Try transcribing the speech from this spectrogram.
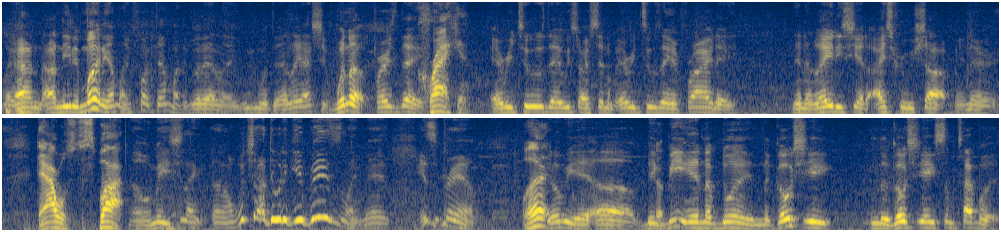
Like I, I needed money. I'm like, fuck that. I'm about to go to LA. We went to LA. That shit went up first day. Cracking. Every Tuesday we started setting up every Tuesday and Friday. Then the lady, she had an ice cream shop in there. That was the spot. Oh me, she's like, uh, "What y'all do to get business?" I'm like, man, Instagram. What? Feel me? And, uh, Big B ended up doing negotiate, negotiate some type of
